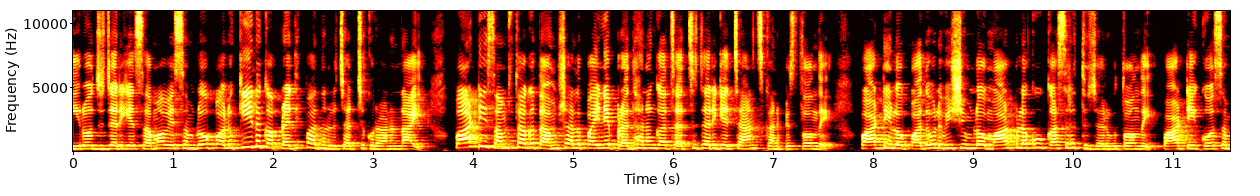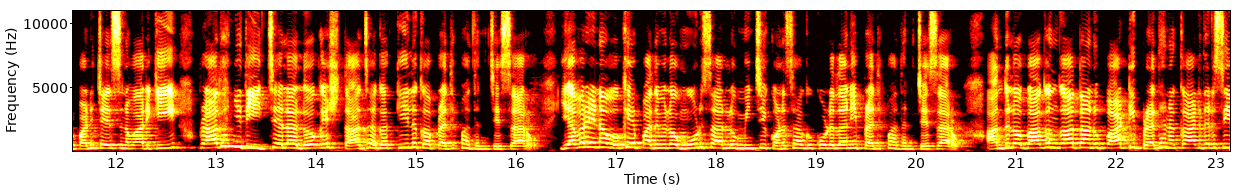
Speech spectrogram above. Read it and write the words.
ఈ రోజు జరిగే సమావేశంలో పలు కీలక ప్రతిపాదనలు చర్చకు రానున్నాయి. పార్టీ సంస్థాగత అంశాలపైనే ప్రధానంగా చర్చ జరిగే ఛాన్స్ కనిపిస్తోంది. పార్టీలో పదవుల విషయంలో మార్పులకు కసరత్తు జరుగుతోంది. పార్టీ కోసం పనిచేసిన వారికి ప్రాధాన్యత ఇచ్చేలా లోకేష్ తాజాగా కీలక ప్రతిపాదన చేశారు. ఎవరైనా ఒకే పదవిలో మూడు సార్లు మించి కొనసాగకూడదని ప్రతిపాదన చేశారు. అందులో భాగంగా తాను పార్టీ ప్రధాన కార్యదర్శి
